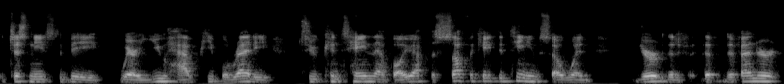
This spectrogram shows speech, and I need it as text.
It just needs to be where you have people ready to contain that ball. You have to suffocate the team so when you're the, the defender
